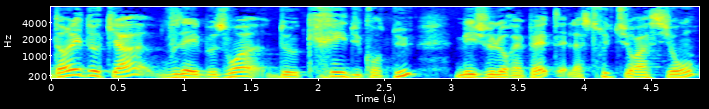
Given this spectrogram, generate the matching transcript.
Dans les deux cas, vous avez besoin de créer du contenu, mais je le répète, la structuration,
